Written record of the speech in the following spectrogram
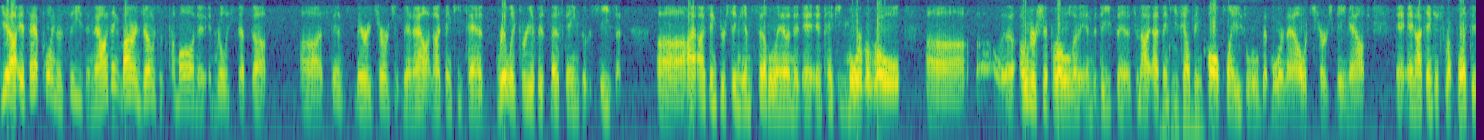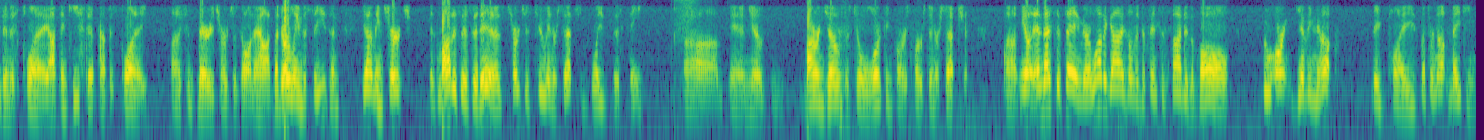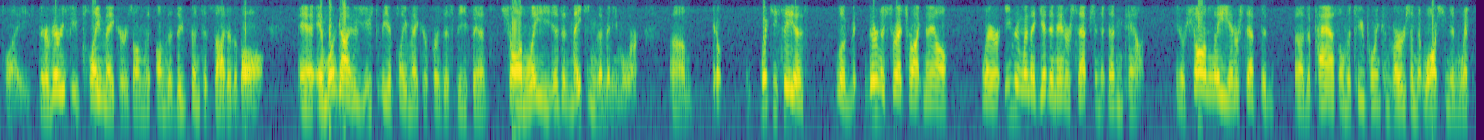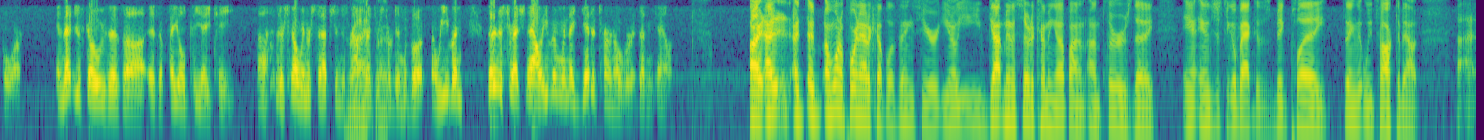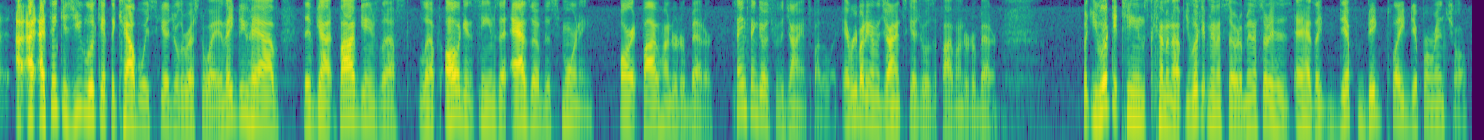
Yeah, at that point of the season. Now I think Byron Jones has come on and, and really stepped up uh, since Barry Church has been out, and I think he's had really three of his best games of the season. Uh, I, I think you're seeing him settle in and, and, and taking more of a role, uh, uh, ownership role in, in the defense, and I, I think he's helping call plays a little bit more now with Church being out, and, I think it's reflected in his play. I think he stepped up his play uh, since Barry Church has gone out. But early in the season, yeah, I mean Church, as modest as it is, Church's two interceptions leads this team, um, and you know Byron Jones is still lurking for his first interception. Uh, you know, and that's the thing. There are a lot of guys on the defensive side of the ball who aren't giving up big plays, but they're not making plays. There are very few playmakers on the on the defensive side of the ball. And, and one guy who used to be a playmaker for this defense, Sean Lee, isn't making them anymore. Um, you know, what you see is, look, they're in a stretch right now where even when they get an interception, it doesn't count. You know, Sean Lee intercepted uh, the pass on the two-point conversion that Washington went for, and that just goes as a as a failed PAT. Uh, there's no interception; it's Right, not registered in the book. So even they're in a stretch now. Even when they get a turnover, it doesn't count. All right, I I, I, want to point out a couple of things here. You know, you- you've got Minnesota coming up on on Thursday, and, and just to go back to this big play thing that we've talked about, I, I, I think as you look at the Cowboys' schedule the rest of the way, and they do have they've got five games left left, all against teams that as of this morning are at 500 or better. Same thing goes for the Giants, by the way. Everybody on the Giants schedule is at 500 or better. But you look at teams coming up. You look at Minnesota. Minnesota has has a diff, big play differential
